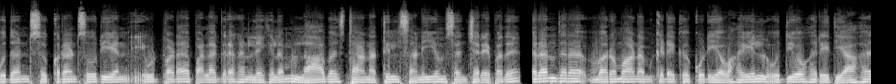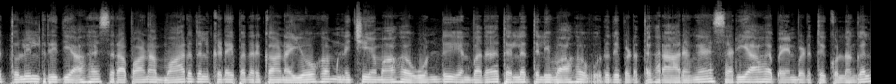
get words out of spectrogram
புதன் சுக்கரன் சூரியன் உட்பட பல கிரக நிலைகளும் லாபஸ்தானத்தில் சனியும் சஞ்சரிப்பது நிரந்தர வருமானம் கிடைக்கக்கூடிய வகையில் உத்தியோக ரீதியாக தொழில் ரீதியாக சிறப்பான மாறுதல் கிடைப்பதற்கான யோகம் நிச்சயமாக உண்டு என்பதை தெல்ல தெளிவாக உறுதிப்படுத்துகிறாருங்க. சரியாக பயன்படுத்திக் கொள்ளுங்கள்.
